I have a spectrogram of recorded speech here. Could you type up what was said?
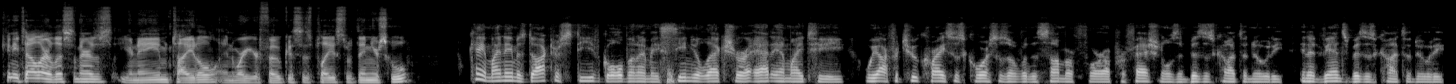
Can you tell our listeners your name, title, and where your focus is placed within your school? Okay, my name is Dr. Steve Goldman. I'm a senior lecturer at MIT. We offer two crisis courses over the summer for our professionals in business continuity and advanced business continuity.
